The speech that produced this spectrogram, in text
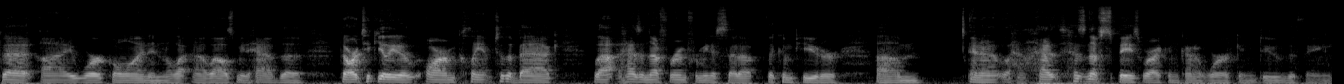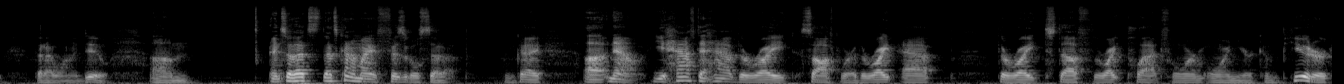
that I work on, and allows me to have the the articulated arm clamped to the back. Has enough room for me to set up the computer, um, and it has, has enough space where I can kind of work and do the thing that I want to do. Um, and so that's that's kind of my physical setup. Okay. Uh, now you have to have the right software, the right app, the right stuff, the right platform on your computer,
